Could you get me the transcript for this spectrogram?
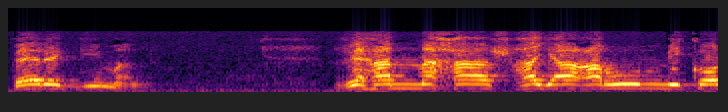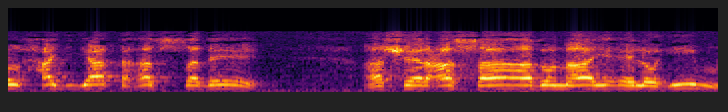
פרק ג' והנחש היה ערום מכל חיית השדה, אשר עשה אדוני אלוהים,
